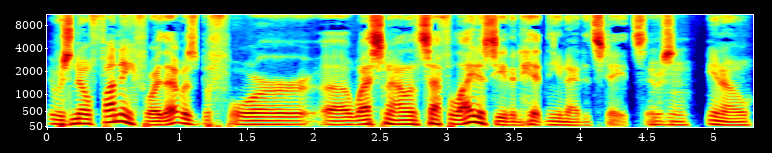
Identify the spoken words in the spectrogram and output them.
there was no funding for it. That was before uh, West Nile encephalitis even hit in the United States. There's, Mhm. you know,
